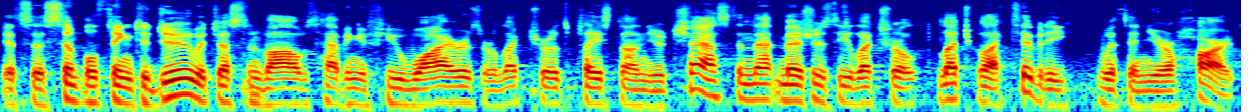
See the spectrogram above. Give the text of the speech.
It's a simple thing to do. It just involves having a few wires or electrodes placed on your chest, and that measures the electro electrical activity within your heart.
